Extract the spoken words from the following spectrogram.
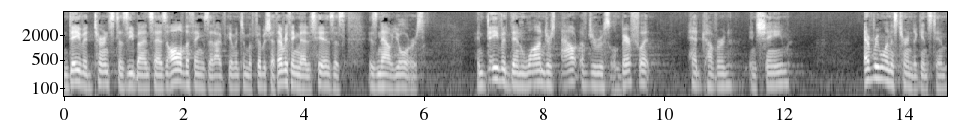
And David turns to Ziba and says, All the things that I've given to Mephibosheth, everything that is his, is, is now yours. And David then wanders out of Jerusalem, barefoot, head covered, in shame. Everyone is turned against him,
